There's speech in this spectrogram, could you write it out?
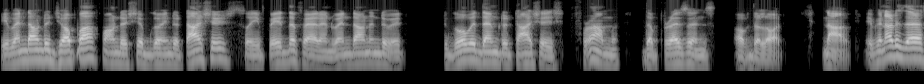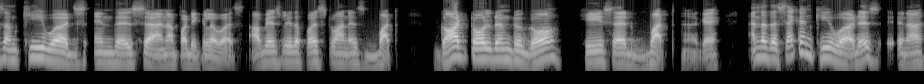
He went down to Joppa, found a ship going to Tarshish, so he paid the fare and went down into it to go with them to Tarshish from the presence of the Lord. Now, if you notice, there are some key words in this uh, in a particular verse. Obviously, the first one is but. God told him to go, he said but okay? And then the second key word is you know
